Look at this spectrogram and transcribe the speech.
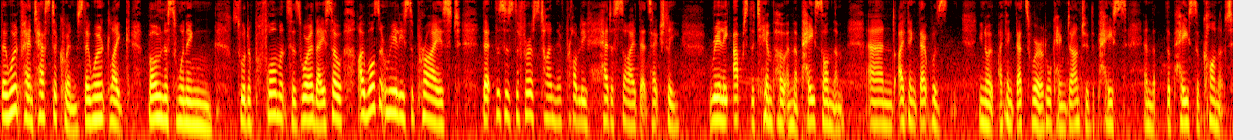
they weren't fantastic wins. They weren't like bonus winning sort of performances, were they? So I wasn't really surprised that this is the first time they've probably had a side that's actually really upped the tempo and the pace on them. And I think that was, you know, I think that's where it all came down to the pace and the, the pace of Connacht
